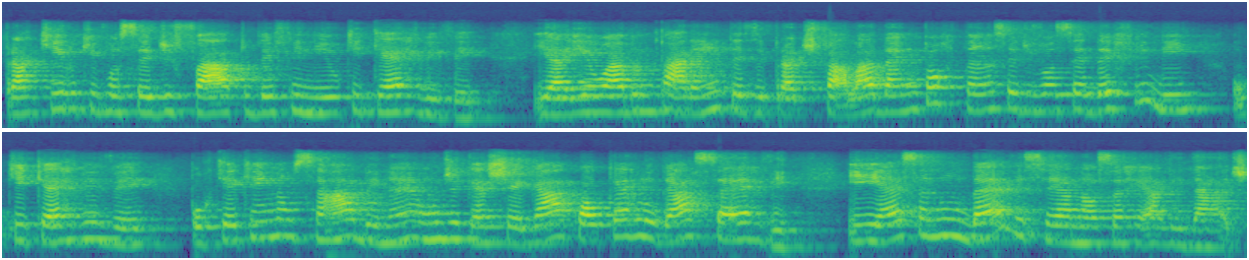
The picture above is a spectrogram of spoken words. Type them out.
para aquilo que você de fato definiu que quer viver. E aí eu abro um parêntese para te falar da importância de você definir o que quer viver, porque quem não sabe, né, onde quer chegar, qualquer lugar serve. E essa não deve ser a nossa realidade,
